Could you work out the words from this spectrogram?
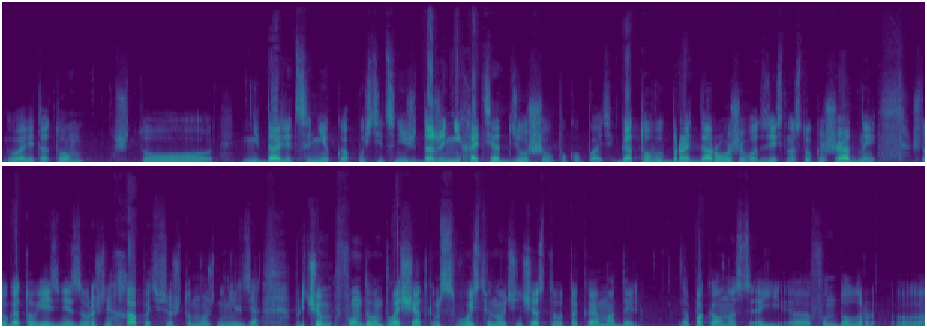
говорит о том, что не дали цене опуститься ниже, даже не хотят дешево покупать, готовы брать дороже, вот здесь настолько жадные, что готовы, я извиняюсь за выражение, хапать все, что можно нельзя. Причем фондовым площадкам свойственна очень часто вот такая модель. Да, пока у нас э, э, фунт-доллар э,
